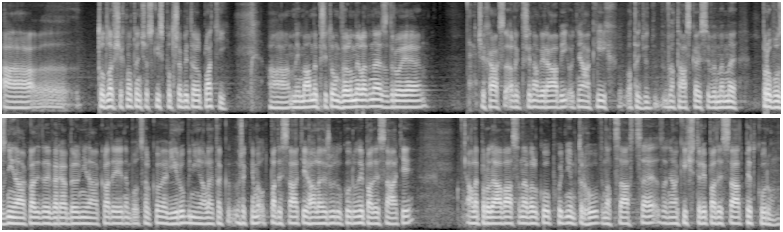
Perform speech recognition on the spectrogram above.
A eh, tohle všechno ten český spotřebitel platí. A my máme přitom velmi levné zdroje, v Čechách se elektřina vyrábí od nějakých, a teď otázka, jestli vezmeme provozní náklady, tedy variabilní náklady nebo celkové výrobní, ale tak řekněme od 50 haléřů do koruny 50, ale prodává se na velkou obchodním trhu v nadsázce za nějakých 4,55 korun.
